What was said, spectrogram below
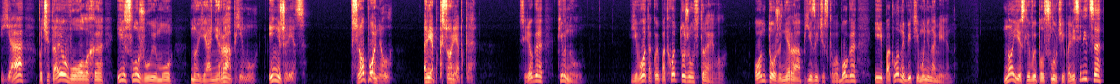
Я почитаю Волоха и служу ему, но я не раб ему и не жрец. Все понял, репка-сурепка?» Серега кивнул. Его такой подход тоже устраивал. Он тоже не раб языческого бога и поклоны бить ему не намерен. Но если выпал случай повеселиться,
